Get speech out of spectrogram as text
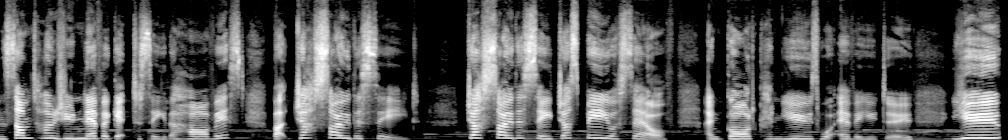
and sometimes you never get to see the harvest, but just sow the seed. Just sow the seed, just be yourself and God can use whatever you do. You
